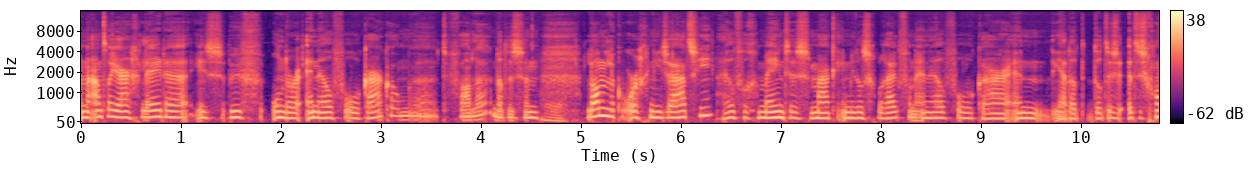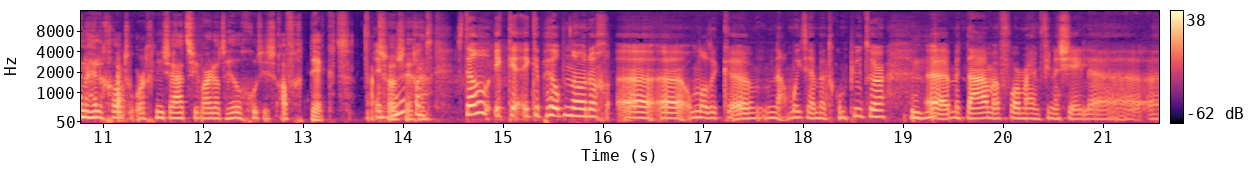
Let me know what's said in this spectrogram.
een aantal jaar geleden is BUF onder NL voor elkaar komen eh, te vallen. Dat is een landelijke organisatie. Heel veel gemeentes maken inmiddels gebruik van NL voor elkaar. En ja, dat, dat is, het is gewoon een hele grote organisatie waar dat heel goed is afgedekt. En zo hoe? zeggen. Want stel, ik, ik heb hulp nodig eh, eh, omdat ik eh, nou, moeite heb met de computer. Mhm. eh, met name voor mijn financiële eh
